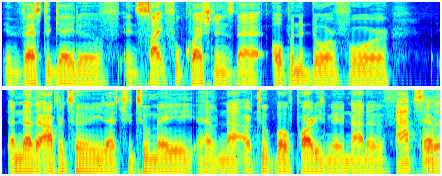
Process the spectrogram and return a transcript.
investigative, insightful questions that open the door for another opportunity that you two may have not, or two both parties may not have. Absolutely.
